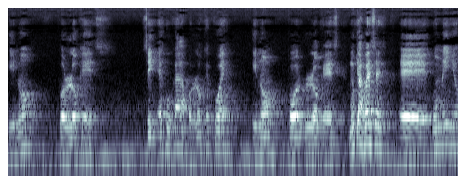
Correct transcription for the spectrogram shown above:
y no por lo que es. Sí, es juzgada por lo que fue y no por lo que es. Muchas veces eh, un niño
